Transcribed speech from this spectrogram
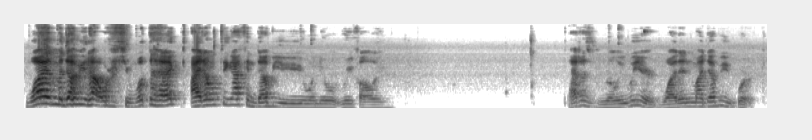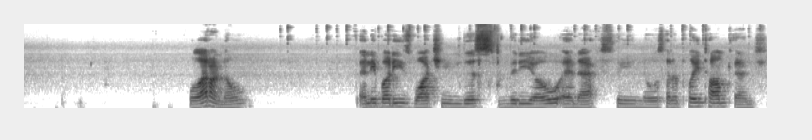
Why is my W not working? What the heck? I don't think I can W you when you're recalling. That is really weird. Why didn't my W work? Well, I don't know. If anybody's watching this video and actually knows how to play Tahm Kench,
